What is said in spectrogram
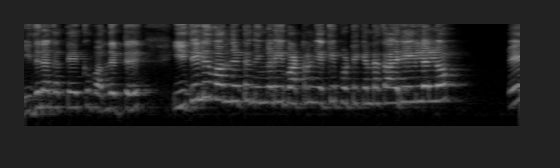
ഇതിനകത്തേക്ക് വന്നിട്ട്? ഇതിൽ വന്നിട്ട് നിങ്ങൾ ഈ ബട്ടൺ ഞെക്കി പൊട്ടിക്കേണ്ട കാര്യമില്ലല്ലോ? ഏ?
